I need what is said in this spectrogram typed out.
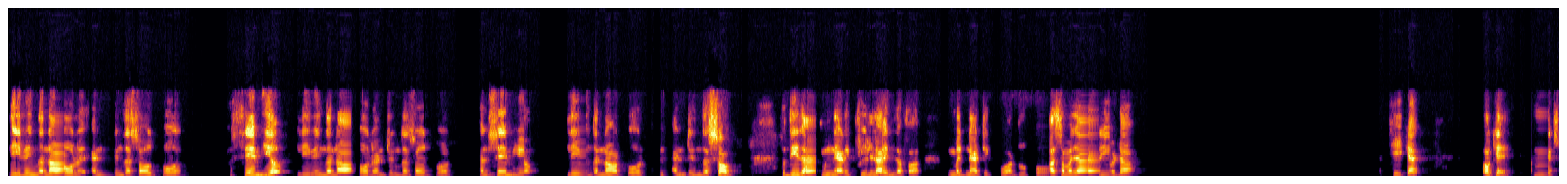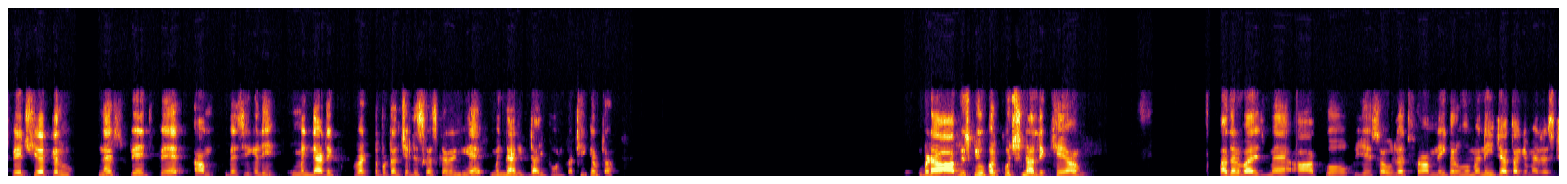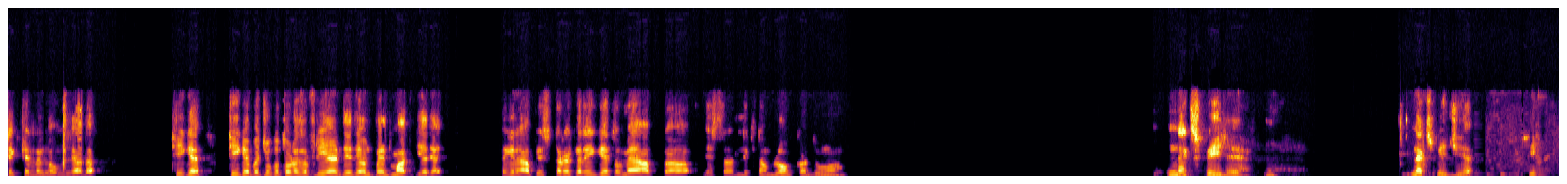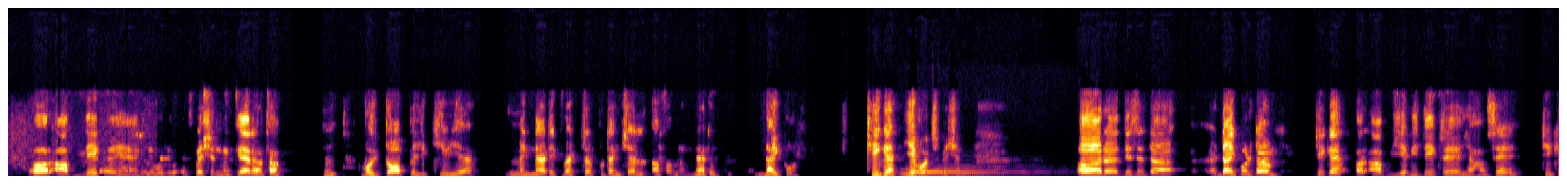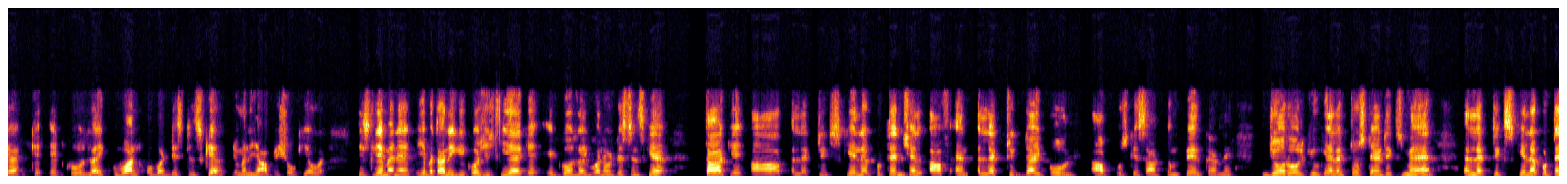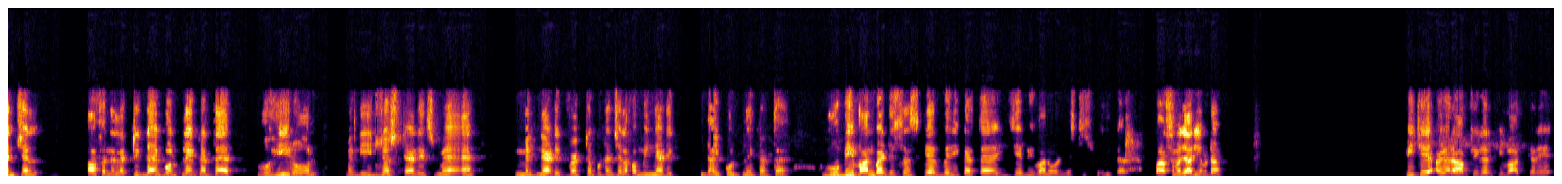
leaving the north pole entering the south pole same here leaving the north pole entering the south pole and same here leaving the north pole and entering the south so these are magnetic field lines of a magnetic quadrupole बात समझ आ रही है बेटा? ठीक है? Okay next page share करूँ? Next page पे हम basically magnetic vector potential discuss करेंगे मैग्नेटिक डाइपोल का, ठीक है बेटा? बेटा, आप इसके ऊपर कुछ ना लिखे हम। अदरवाइज़ मैं आपको ये सहूलत फ्राहम नहीं करूँगा। मैं नहीं चाहता कि मैं रेस्ट्रिक्शन लगाऊँ ज़्यादा, ठीक है? ठीक है, बच्चों को थोड़ा सा फ्री हैंड दे दे, उन पर एतमाद किया जाए। लेकिन आप इस तरह करेंगे तो मैं आपका इस तरह लिखना ब्लॉक कर दूँगा। नेक्स्ट पेज है। नेक्स्ट पेज है ठीक? और आप देख रहे हैं कि वो जो एक्सप्रेशन में कह रहा था वो टॉप पे लिखी हुई है magnetic vector potential of a magnetic dipole ठीक है? ये वो एक्सप्रेशन और this is the dipole term ठीक है? और आप ये भी देख रहे हैं यहाँ से, ठीक है, कि it goes like one over distance क्या जो मैंने यहाँ पे शो किया हुआ है। इसलिए मैंने ये बताने की कोशिश की है कि it goes like one over distance क्या ताकि आप electric scalar potential of an electric dipole आप उसके साथ कंपेयर कर लें। जो रोल क्योंकि इलेक्ट्रोस्टैटिक्स में electric scalar potential of an electric dipole play करता है, वही रोल मैग्नेटोस्टैटिक्स में magnetic vector potential of a magnetic dipole play करता है। वो भी वन बाय डिस्टेंस के वेरी करता है, ये भी वन ओवर डिस्टेंस वेरी कर रहा है। बात समझ आ रही है बेटा? पीछे अगर आप फिगर की बात करें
